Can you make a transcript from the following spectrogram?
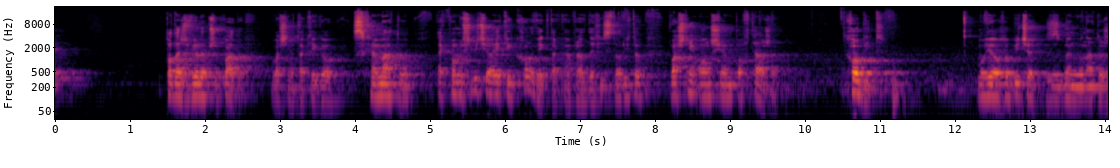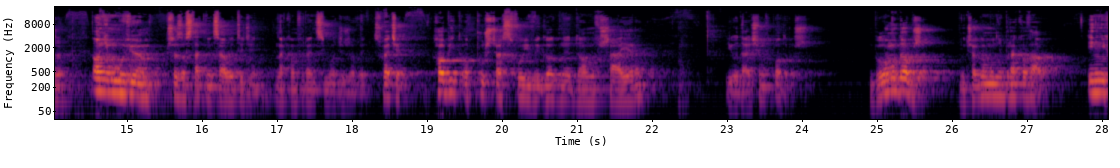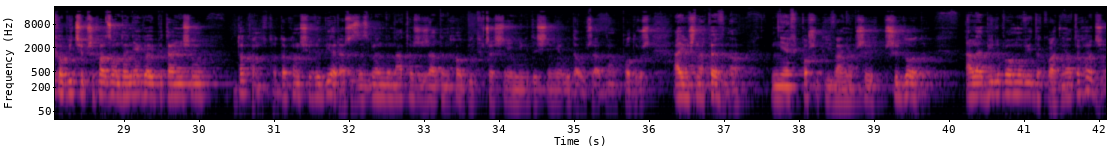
podać wiele przykładów właśnie takiego schematu. Jak pomyślicie o jakiejkolwiek tak naprawdę historii, to właśnie on się powtarza. Hobbit. Mówię o Hobbicie ze względu na to, że o nim mówiłem przez ostatni cały tydzień na konferencji młodzieżowej. Słuchajcie, Hobbit opuszcza swój wygodny dom w Shire i udaje się w podróż. Było mu dobrze, niczego mu nie brakowało. Inni hobbici przychodzą do niego i pytają się, dokąd to, dokąd się wybierasz, ze względu na to, że żaden hobbit wcześniej nigdy się nie udał w żadną podróż, a już na pewno nie w poszukiwaniu przy, przygody. Ale Bilbo mówi dokładnie o to chodzi.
